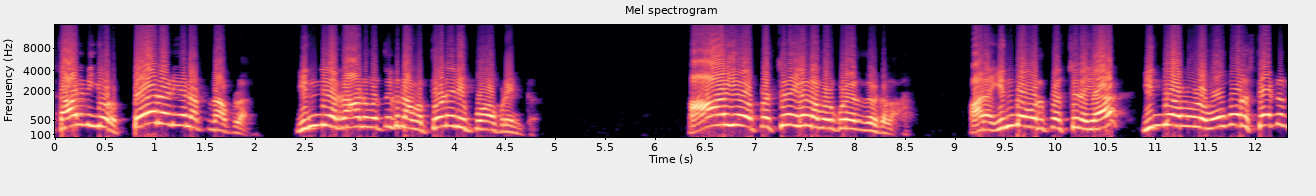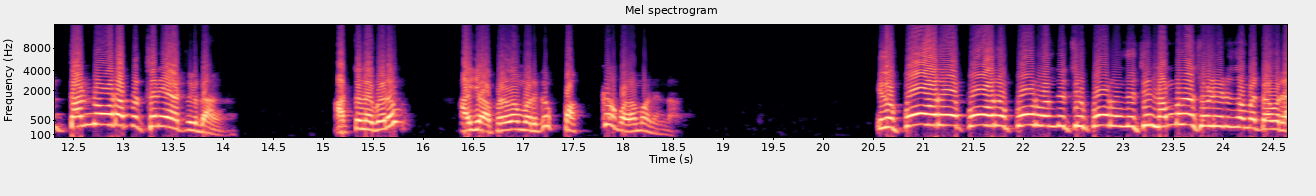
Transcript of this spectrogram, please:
ஸ்டாலின் இங்க ஒரு பேரணியை நடத்தினாப்புல. இந்திய ராணுவத்துக்கு நாம துணை நிற்போம் அப்படின்ட்டு. ஆயிரம் பிரச்சனைகள் நம்மளுக்குள்ள இருந்திருக்கலாம். ஆனா இந்த ஒரு பிரச்சனைய இந்தியாவில் உள்ள ஒவ்வொரு ஸ்டேட்டும் தன்னோட பிரச்சனையா எடுத்துக்கிட்டாங்க. அத்தனை பேரும் ஐயா பிரதமருக்கு பக்க பலமா நின்னாங்க. இது போர் போர் போர் வந்துச்சு போர் வந்துச்சு நம்ம தான் சொல்லிட்டு இருந்தோமே தவிர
